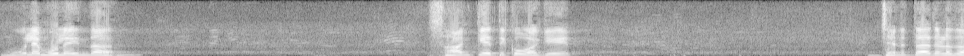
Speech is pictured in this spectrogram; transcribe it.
ಮೂಲೆ ಮೂಲೆಯಿಂದ ಸಾಂಕೇತಿಕವಾಗಿ ಜನತಾದಳದ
